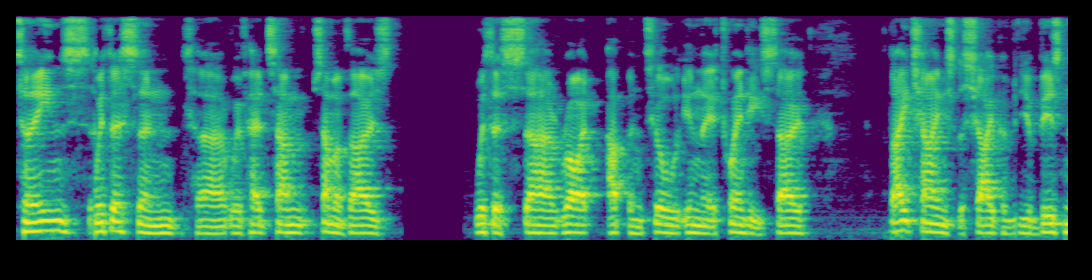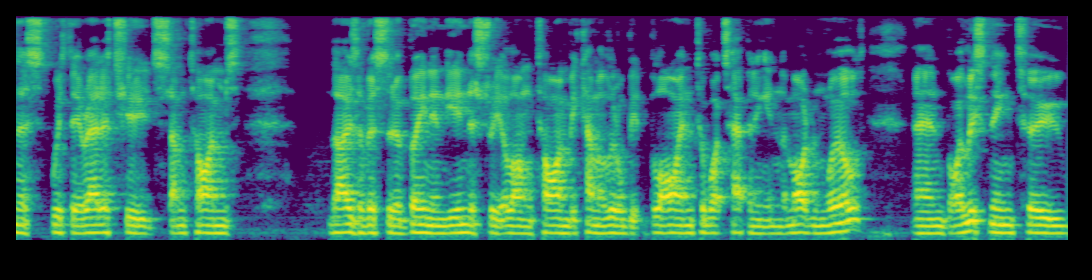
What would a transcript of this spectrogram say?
teens with us, and uh, we've had some some of those with us uh, right up until in their twenties. So they change the shape of your business with their attitudes. Sometimes those of us that have been in the industry a long time become a little bit blind to what's happening in the modern world and by listening to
